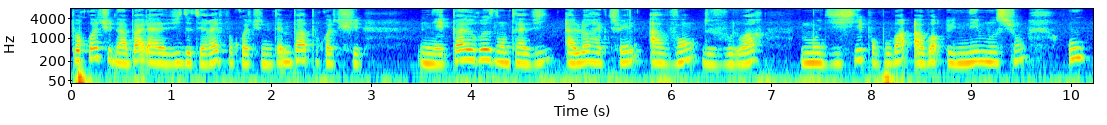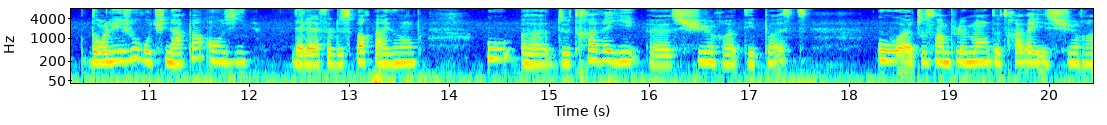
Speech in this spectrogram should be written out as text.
Pourquoi tu n'as pas la vie de tes rêves, pourquoi tu ne t'aimes pas, pourquoi tu n'es pas heureuse dans ta vie à l'heure actuelle avant de vouloir modifier pour pouvoir avoir une émotion ou dans les jours où tu n'as pas envie d'aller à la salle de sport par exemple ou euh, de travailler euh, sur euh, tes postes ou tout simplement de travailler sur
